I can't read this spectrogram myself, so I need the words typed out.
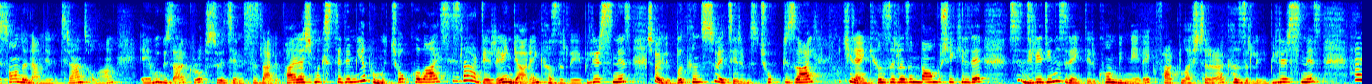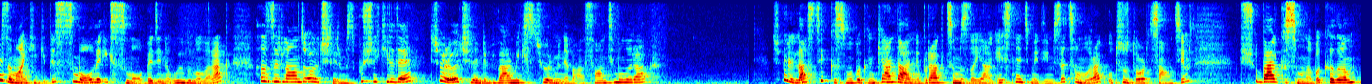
Son dönemlerin trend olan e, bu güzel crop süveterini sizlerle paylaşmak istedim. Yapımı çok kolay. Sizler de rengarenk hazırlayabilirsiniz. Şöyle bakın süveterimiz çok güzel. İki renk hazırladım ben bu şekilde. Siz dilediğiniz renkleri kombinleyerek farklılaştırarak hazırlayabilirsiniz. Her zamanki gibi small ve x small bedene uygun olarak hazırlandı. Ölçülerimiz bu şekilde. Şöyle ölçülerini bir vermek istiyorum yine ben santim olarak. Şöyle lastik kısmı bakın kendi haline bıraktığımızda yani esnetmediğimizde tam olarak 34 santim. Şu bel kısmına bakalım.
